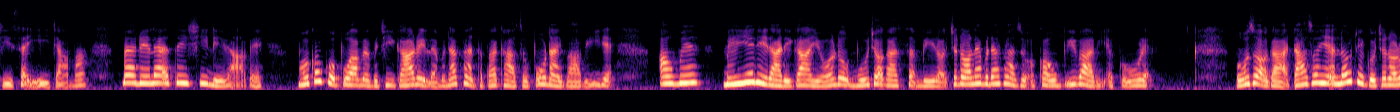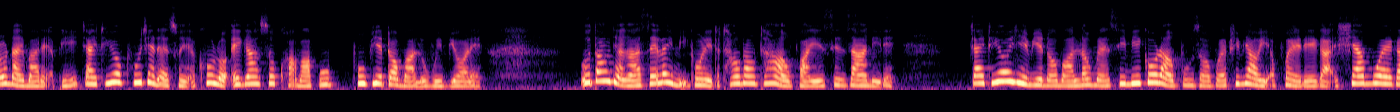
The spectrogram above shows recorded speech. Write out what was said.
ကြီးဆက်ရေးကြမှာမှန်တွေလည်းအသိရှိနေတာပဲမိုးကုတ်ကိုပို့ရမယ့်ပကြီးကားတွေလည်းမနှက်ဖန်တပတ်ခါဆိုပို့နိုင်ပါပြီတဲ့အောင်မင်းမင်းရေးနေတာတွေကရောလို့မိုးကြော်ကဆက်ပြီးတော့ကျွန်တော်လည်းမနှက်ဖန်ဆိုအကုန်ပြီးပါပြီအကိုတဲ့မိုးစော်ကဒါဆိုရင်အလုပ်တွေကိုကျွန်တော်တို့နိုင်ပါတယ်အဖေကြိုက်ထီရောဖူးချင်တယ်ဆိုရင်အခုလိုအိမ်ကဆွတ်ခွာမှာဖူးဖူးပြစ်တော့မှလို့ဝင်ပြောတယ်ဦးတောင်းညံကဆဲလိုက်မိခိုးတွေတထောင်ထောင်ထအောင်ဖွာရင်စဉ်းစားနေတယ်။ ကြိုက်ထရောရင်မြင်တော်မှာလုံမဲ့စီမီကိုတောင်ပူဇော်ပွဲဖြစ်မြောက်ရေးအဖွဲ့တွေကရှမ်းပွဲက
